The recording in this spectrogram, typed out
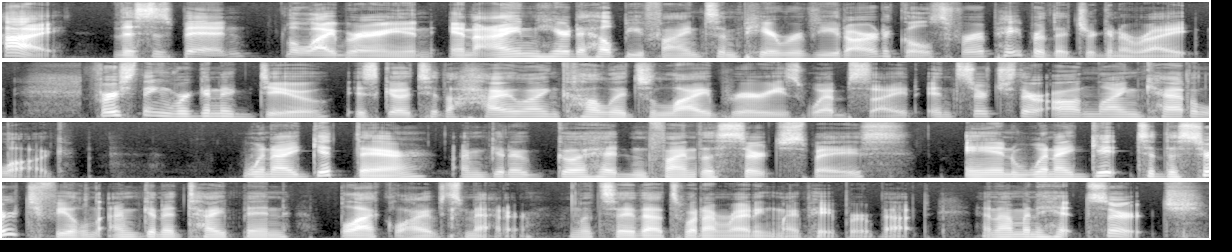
Hi, this is Ben, the librarian, and I'm here to help you find some peer reviewed articles for a paper that you're going to write. First thing we're going to do is go to the Highline College Library's website and search their online catalog. When I get there, I'm going to go ahead and find the search space. And when I get to the search field, I'm going to type in Black Lives Matter. Let's say that's what I'm writing my paper about. And I'm going to hit search.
